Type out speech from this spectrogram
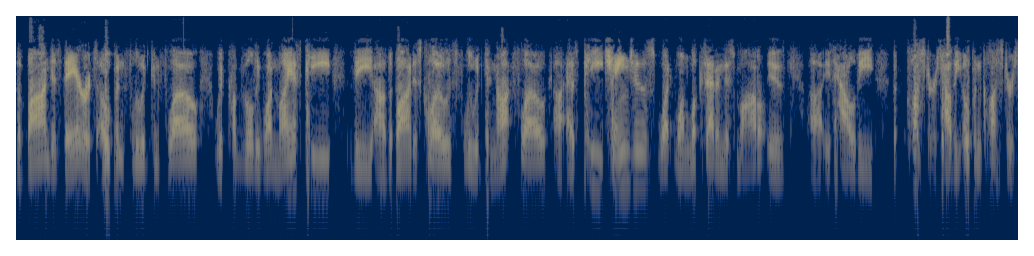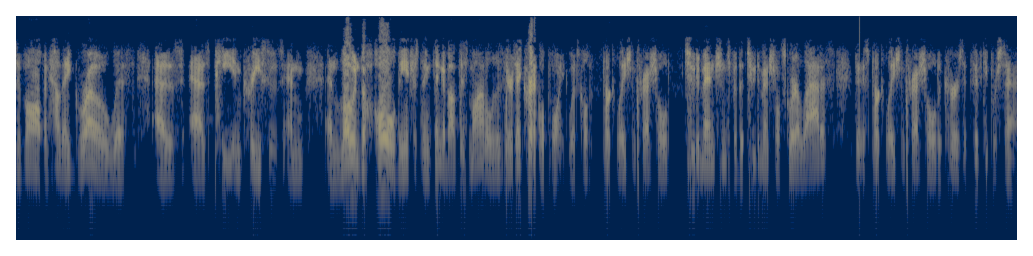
the bond is there, it's open, fluid can flow. With probability one minus p, the uh, the bond is closed, fluid cannot flow. Uh, as p changes, what one looks at in this model is uh, is how the, the clusters, how the open clusters evolve and how they grow with as as p increases. And and lo and behold, the interesting thing about this model is there's a critical point, what's called percolation threshold, two dimensions for the two-dimensional square lattice. This percolation threshold occurs at 50%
